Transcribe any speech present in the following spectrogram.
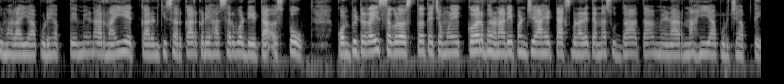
तुम्हाला यापुढे हप्ते मिळणार नाही आहेत कारण की सरकारकडे हा सर्व डेटा असतो. कॉम्प्युटराईज सगळं असतं त्याच्यामुळे कर भरणारे पण जे आहेत टॅक्स भरणारे त्यांनासुद्धा आता मिळणार नाही यापुढचे हप्ते.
